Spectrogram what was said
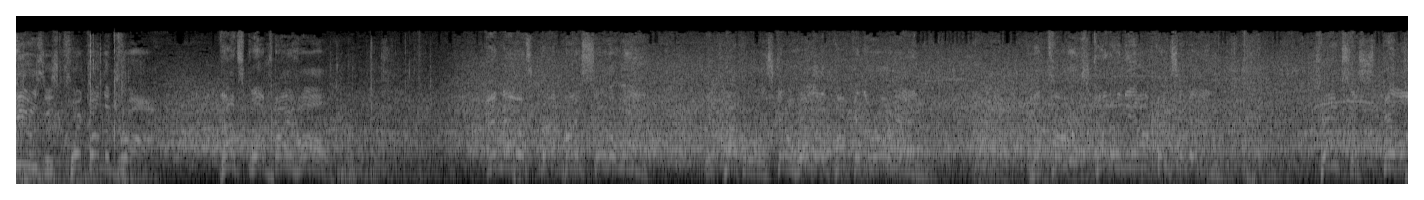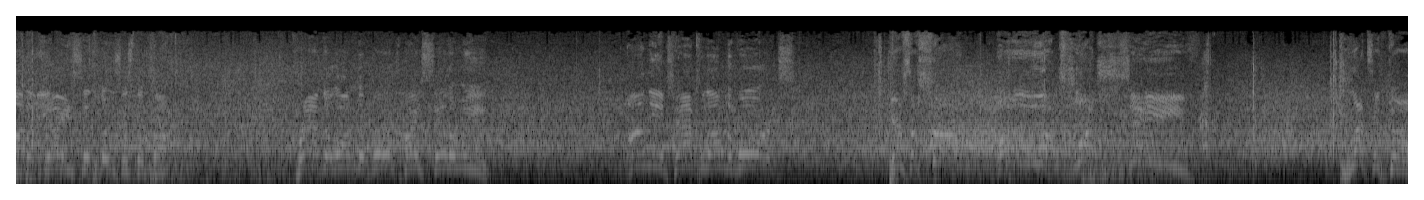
Hughes is quick on the draw. That's gloved by Hall. And now it's grabbed by St. Louis. The Capitals get a hold of the puck in their own end. Makar's got on the offensive end. Takes a spill onto the ice and loses the puck. Grabbed along the boards by St. Louis. On the attack along the boards. Here's a shot. Oh, a clutch save. Lets it go.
